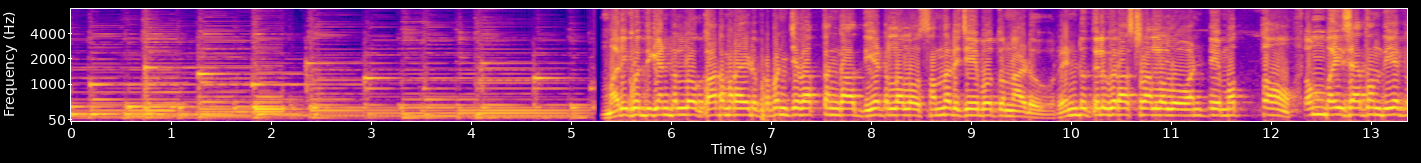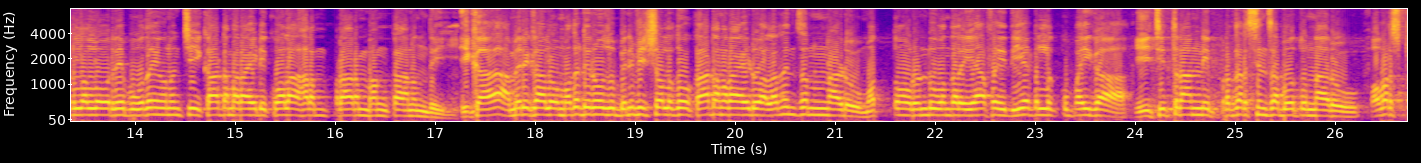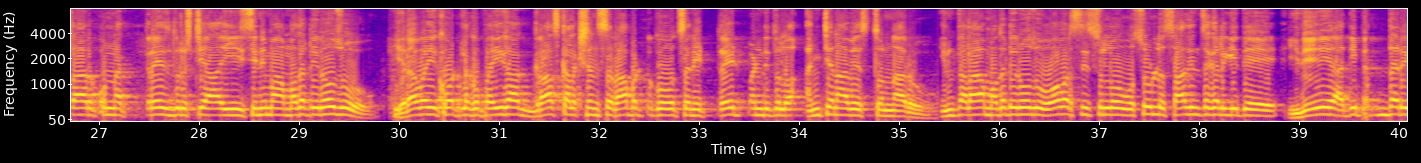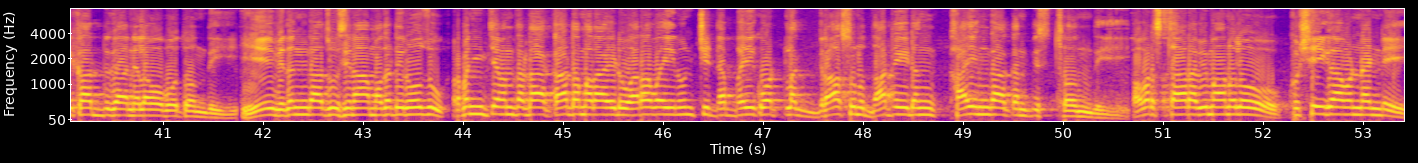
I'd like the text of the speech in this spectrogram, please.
Thank you. మరికొద్ది గంటల్లో కాటమరాయుడు ప్రపంచవ్యాప్తంగా థియేటర్లలో సందడి చేయబోతున్నాడు. రెండు తెలుగు రాష్ట్రాలలో అంటే మొత్తం తొంభై శాతం థియేటర్లలో రేపు ఉదయం నుంచి కాటమరాయుడి కోలాహలం ప్రారంభం కానుంది. ఇక అమెరికాలో మొదటి రోజు బెనిఫిషియర్లతో కాటమరాయుడు అలరించనున్నాడు. మొత్తం రెండు వందల యాభై థియేటర్లకు పైగా ఈ చిత్రాన్ని ప్రదర్శించబోతున్నారు. పవర్ స్టార్ కున్న క్రేజ్ దృష్ట్యా ఈ సినిమా మొదటి రోజు ఇరవై కోట్లకు పైగా గ్రాస్ కలెక్షన్స్ రాబట్టుకోవచ్చని ట్రేడ్ పండితులు అంచనా వేస్తున్నారు. ఇంతలా మొదటి రోజు ఓవర్సీస్లో వసూళ్ళు సాధించగలిగితే ఇదే అతిపెద్ద రికార్డుగా నిలవబోతోంది. ఏ విధంగా చూసినా మొదటి రోజు ప్రపంచమంతటా కాటమరాయుడు అరవై నుంచి డెబ్బై కోట్ల గ్రాసును దాటేయడం ఖాయంగా కనిపిస్తోంది. పవర్ స్టార్ అభిమానులు ఖుషీగా ఉండండి.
